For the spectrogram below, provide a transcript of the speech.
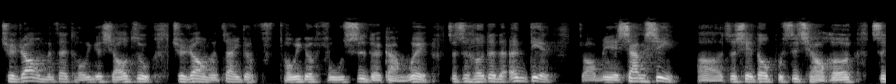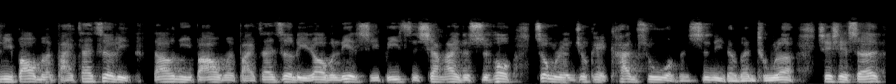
却让我们在同一个小组，却让我们在一个同一个服饰的岗位，这是何等的恩典！主要我们也相相信。啊，这些都不是巧合，是你把我们摆在这里。当你把我们摆在这里，让我们练习彼此相爱的时候，众人就可以看出我们是你的门徒了。谢谢神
